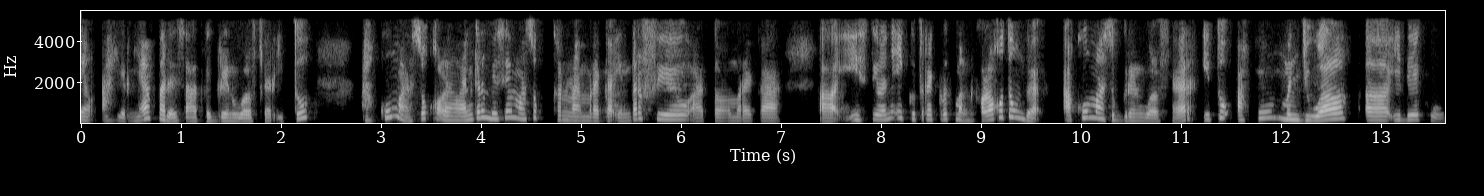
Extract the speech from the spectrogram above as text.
Yang akhirnya pada saat ke Green Welfare itu, aku masuk kalau yang lain kan biasanya masuk karena mereka interview atau mereka uh, istilahnya ikut rekrutmen. Kalau aku tuh enggak, aku masuk Grand Welfare itu aku menjual uh, ideku.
